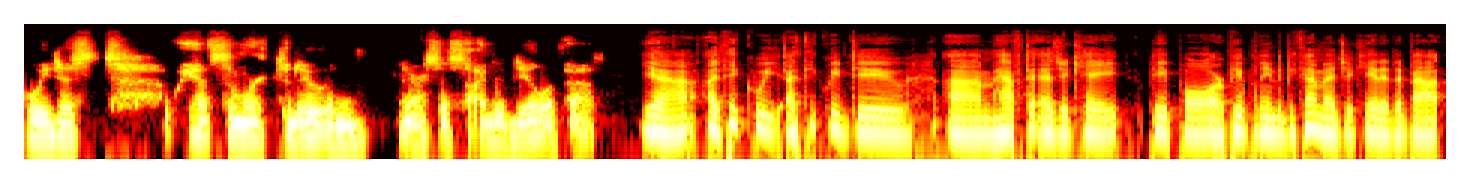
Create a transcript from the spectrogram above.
we just we have some work to do in, in our society to deal with that Yeah, I think we I think we do um, have to educate people, or people need to become educated about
